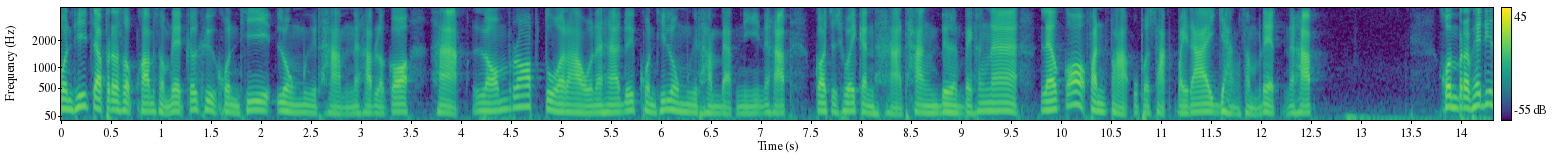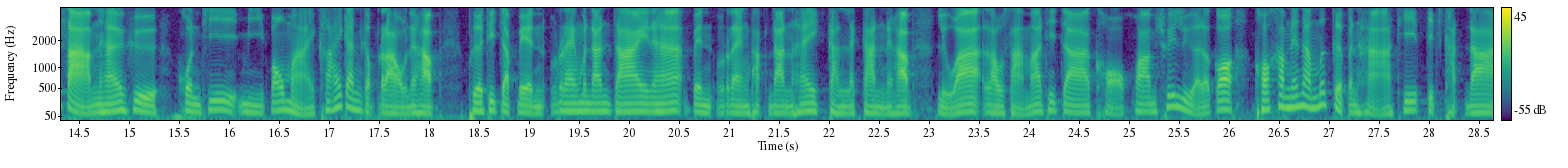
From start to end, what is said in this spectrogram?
คนที่จะประสบความสำเร็จก็คือคนที่ลงมือทำนะครับ แล้วก็หากล้อมรอบตัวเรานะฮะด้วยคนที่ลงมือทำแบบนี้นะครับ ก็จะช่วยกันหาทางเดินไปข้างหน้า แล้วก็ฟันฝ่าอุปสรรคไปได้อย่างสำเร็จนะครับ คนประเภทที่3นะฮะก็คือคนที่มีเป้าหมายคล้ายกันกับเรานะครับ เพื่อที่จะเป็นแรงบันดาลใจนะฮะเป็นแรงผลักดันให้กันและกันนะครับ หรือว่าเราสามารถที่จะขอความช่วยเหลือ แล้วก็ขอคำแนะนำเมื่อเกิดปัญหาที่ติดขัดได้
